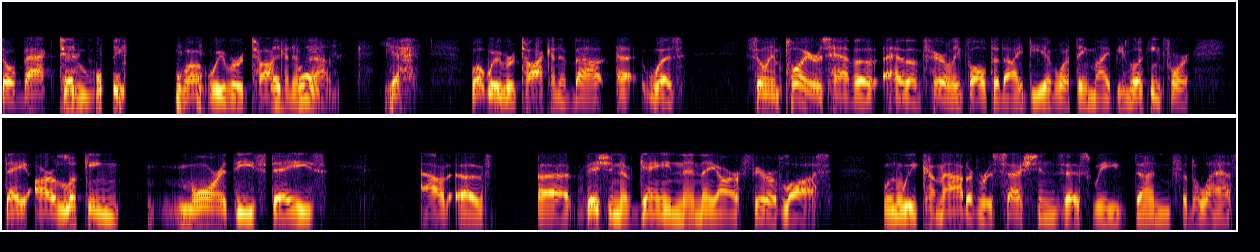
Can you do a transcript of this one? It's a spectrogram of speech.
So back to what we were talking about. Yeah, what we were talking about uh, was so employers have a have a fairly vaulted idea of what they might be looking for. They are looking more these days out of uh, vision of gain than they are fear of loss. When we come out of recessions, as we've done for the last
